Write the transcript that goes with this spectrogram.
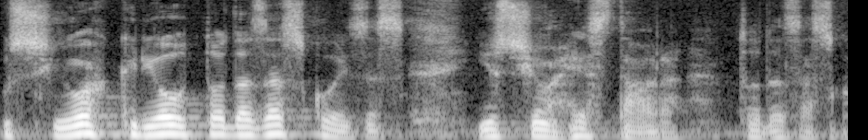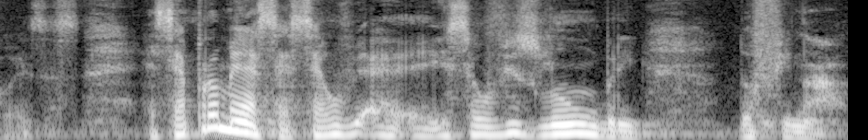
o Senhor criou todas as coisas e o Senhor restaura todas as coisas. Essa é a promessa, esse é o, é, esse é o vislumbre do final.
